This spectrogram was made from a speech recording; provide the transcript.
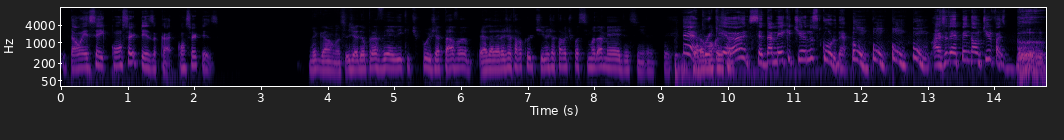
Então esse aí, com certeza, cara, com certeza. Legal, mas você já deu pra ver ali que, tipo, já tava. A galera já tava curtindo, já tava, tipo, acima da média, assim, né? Tipo, É, porque coisa- antes você dá meio que tiro no escuro, né? Pum, pum, pum, pum. Aí você de repente dá um tiro e faz. bum.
